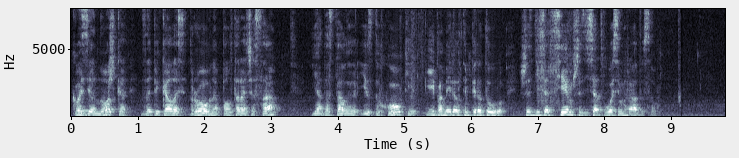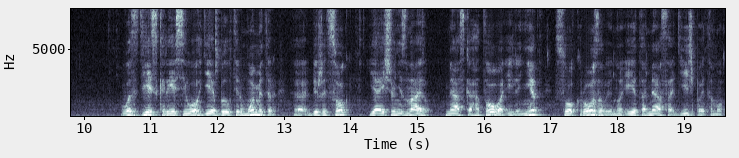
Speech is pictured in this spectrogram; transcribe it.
Козья ножка запекалась ровно полтора часа. Я достал ее из духовки и померил температуру 67-68 градусов. Вот здесь, скорее всего, где был термометр, э, бежит сок. Я еще не знаю, мяско готово или нет. Сок розовый, но и это мясо дичь, поэтому,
